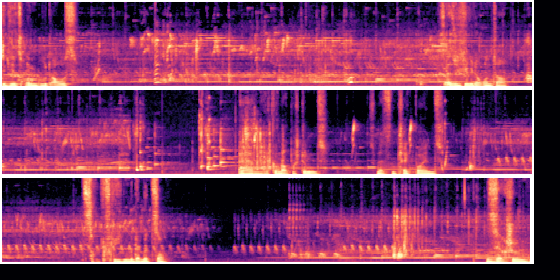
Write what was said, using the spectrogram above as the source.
Sieht jetzt ungut aus. also hier wieder runter. Ähm, hier kommt noch bestimmt zum letzten Checkpoint. Zurückfliegen mit der Mütze. Sehr schön.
